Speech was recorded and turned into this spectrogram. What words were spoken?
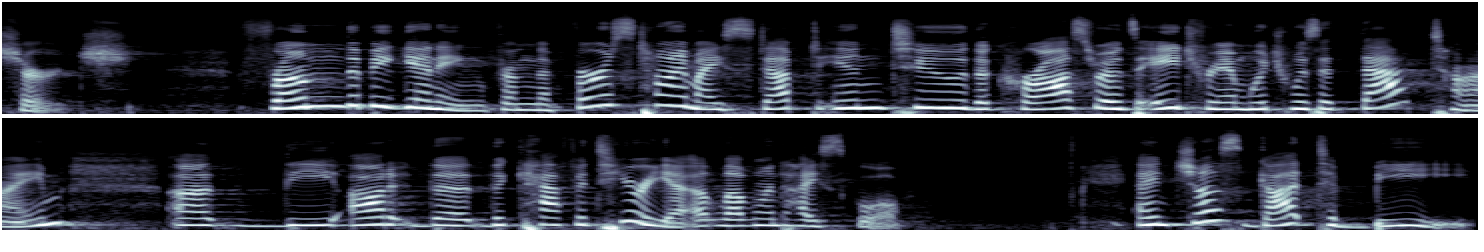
church. From the beginning, from the first time I stepped into the Crossroads atrium, which was at that time uh, the, the, the cafeteria at Loveland High School, and just got to be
